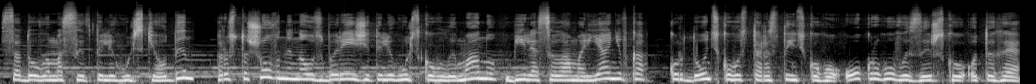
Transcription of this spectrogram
Садовий масив Телігульський 1 розташований на узбережжі Телігульського лиману біля села Мар'янівка Кордонського старостинського округу Визирської ОТГ.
